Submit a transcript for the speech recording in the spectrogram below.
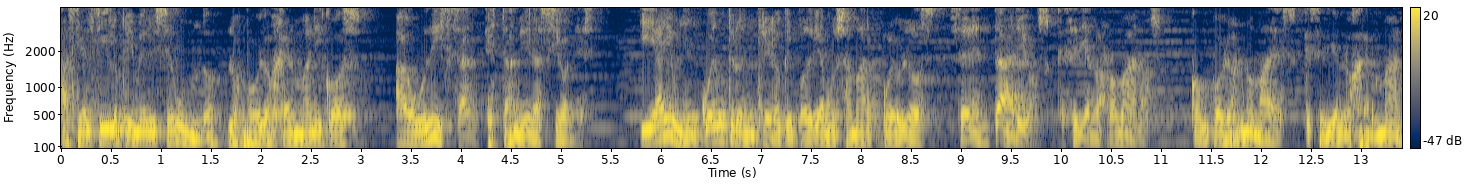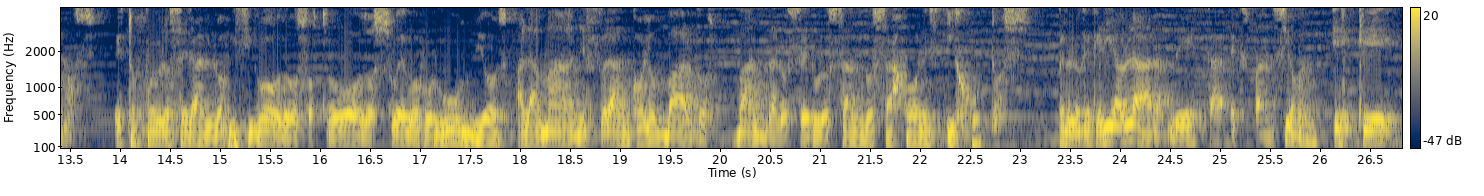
Hacia el siglo I y II, los pueblos germánicos agudizan estas migraciones y hay un encuentro entre lo que podríamos llamar pueblos sedentarios, que serían los romanos, con pueblos nómades, que serían los germanos. Estos pueblos eran los visigodos, ostrogodos, suevos, burgundios, alamanes, francos, lombardos, vándalos, cérulos, anglos, sajones y jutos. Pero lo que quería hablar de esta expansión es que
